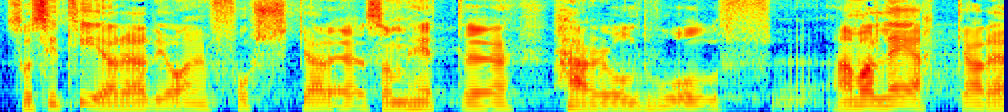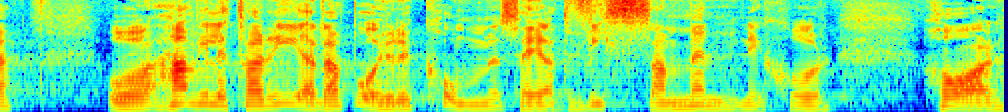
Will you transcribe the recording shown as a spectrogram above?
så citerade jag en forskare som hette Harold Wolf. Han var läkare och han ville ta reda på hur det kommer sig att vissa människor har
